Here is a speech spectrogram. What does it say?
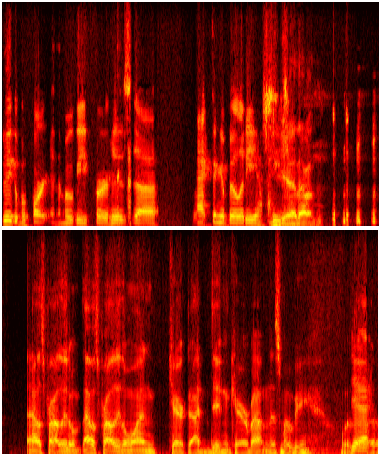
big of a part in the movie for his uh, acting ability. I think. yeah, that was, that was probably the that was probably the one character I didn't care about in this movie. Was, Yeah. uh,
